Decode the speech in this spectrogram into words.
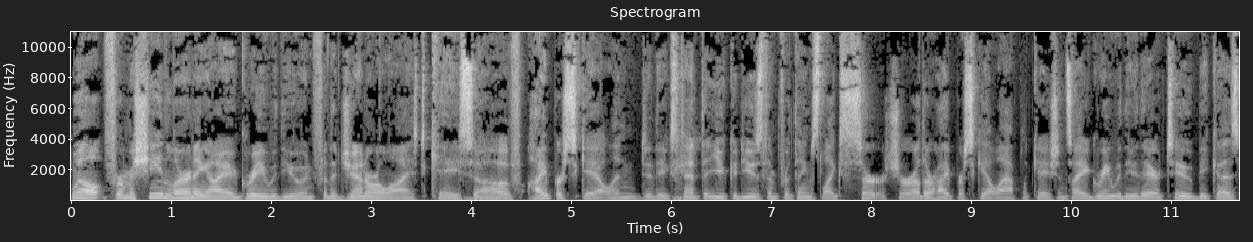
Well, for machine learning, I agree with you. And for the generalized case of hyperscale, and to the extent that you could use them for things like search or other hyperscale applications, I agree with you there too, because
